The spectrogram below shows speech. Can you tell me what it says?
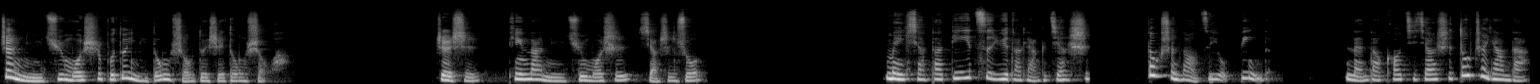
这女驱魔师不对你动手，对谁动手啊？”这时，听那女驱魔师小声说：“没想到第一次遇到两个僵尸，都是脑子有病的。难道高级僵尸都这样的？”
